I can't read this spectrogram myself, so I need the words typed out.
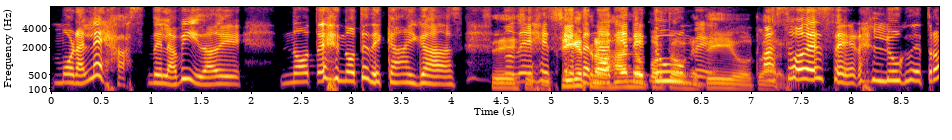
moralejas de la vida, de no te, no te decaigas, no dejes que nadie te tumbe. Pasó de ser look de Tron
